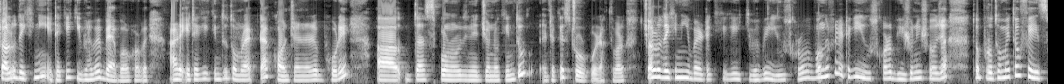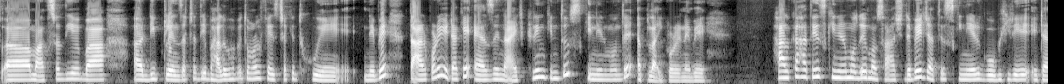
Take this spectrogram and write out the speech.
চলো দেখিনি এটাকে কীভাবে ব্যবহার করবে। আর এটাকে কিন্তু তোমরা একটা কন্টেনারে ভরে দশ পনেরো দিনের জন্য কিন্তু এটাকে স্টোর করে রাখতে পারো। চলো দেখিনি এবার এটাকে কীভাবে ইউজ করব। বন্ধুরা এটাকে ইউজ করা ভীষণই সোজা তো প্রথমে তো ফেস মাস্কটা দিয়ে বা ডিপ ক্লেন্সারটা দিয়ে ভালোভাবে তোমরা ফেসটাকে ধুয়ে নেবে। তারপরে এটাকে অ্যাজ এ নাইট ক্রিম কিন্তু স্কিনের মধ্যে অ্যাপ্লাই করে নেবে। হালকা হাতে স্কিনের মধ্যে মাসাজ দেবে যাতে স্কিনের গভীরে এটা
